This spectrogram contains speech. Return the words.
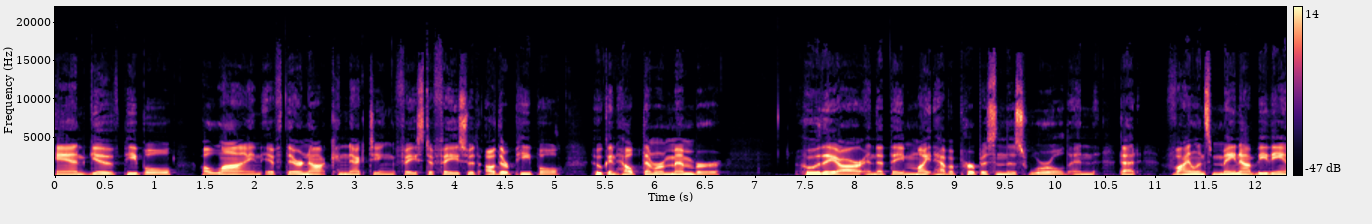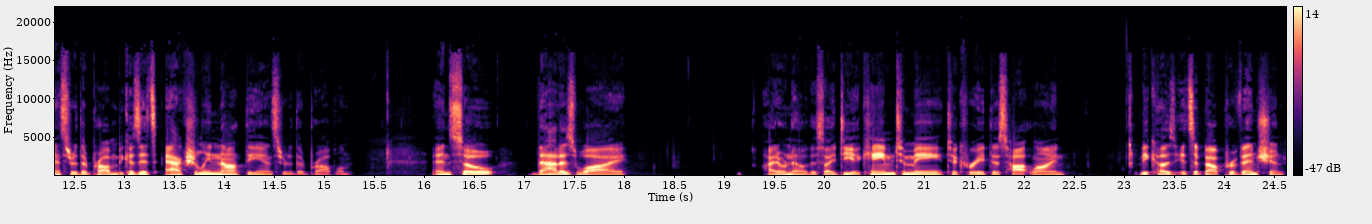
and give people a line if they're not connecting face to face with other people who can help them remember who they are and that they might have a purpose in this world and that violence may not be the answer to their problem because it's actually not the answer to their problem. And so that is why I don't know, this idea came to me to create this hotline because it's about prevention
